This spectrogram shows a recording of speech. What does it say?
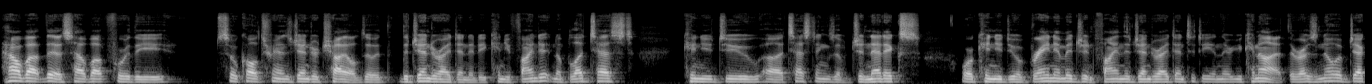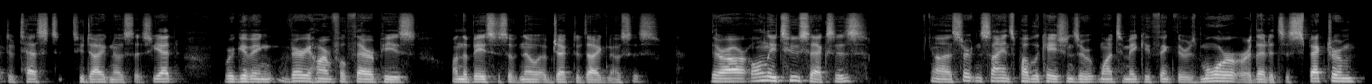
How about this? How about for the so-called transgender child, the, the gender identity? Can you find it in a blood test? Can you do uh, testings of genetics? Or can you do a brain image and find the gender identity in there? You cannot. There is no objective test to diagnose this. Yet, we're giving very harmful therapies on the basis of no objective diagnosis. There are only two sexes. Uh, certain science publications are, want to make you think there's more or that it's a spectrum.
